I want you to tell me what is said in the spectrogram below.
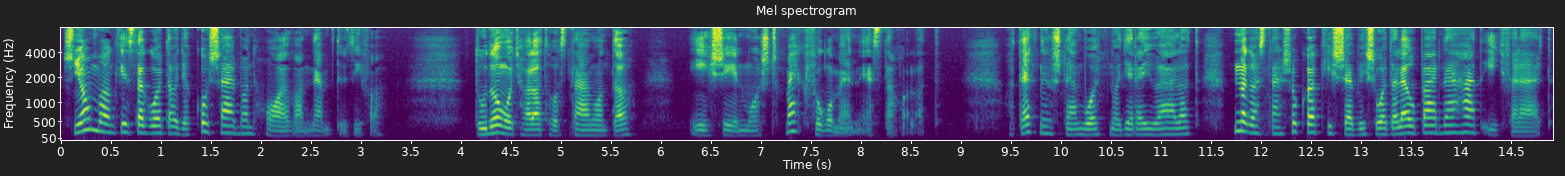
s nyomban kiszagolta, hogy a kosárban hal van, nem tűzifa. Tudom, hogy halat hoztál, mondta, és én most meg fogom enni ezt a halat. A teknős nem volt nagy erejű állat, meg aztán sokkal kisebb is volt a leopárdnál, hát így felelt.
